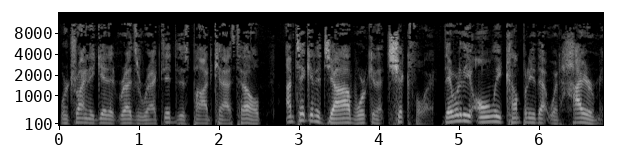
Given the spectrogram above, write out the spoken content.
We're trying to get it resurrected. This podcast helped. I'm taking a job working at Chick fil A. They were the only company that would hire me.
